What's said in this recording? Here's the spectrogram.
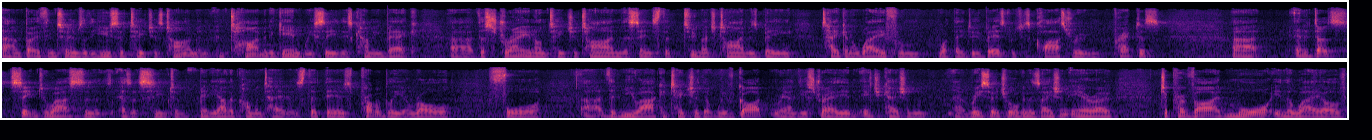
um, both in terms of the use of teachers' time, and, and time and again we see this coming back, uh, the strain on teacher time, the sense that too much time is being taken away from what they do best, which is classroom practice. Uh, and it does seem to us, and as it seemed to many other commentators, that there's probably a role for uh, the new architecture that we've got around the Australian Education uh, Research Organisation, AERO, to provide more in the way of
